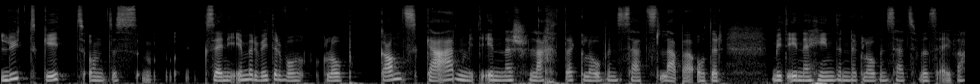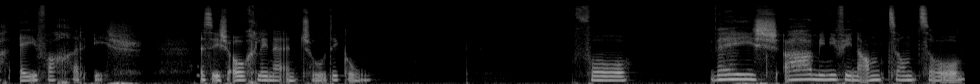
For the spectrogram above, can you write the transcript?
Leute gibt, und das sehe ich immer wieder, die, glaube ganz gern mit ihren schlechten Glaubenssätzen leben oder mit ihren hindernden Glaubenssätzen, weil es einfach einfacher ist. Es ist auch ein eine Entschuldigung. Von, weisst, ah, meine Finanzen und so.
